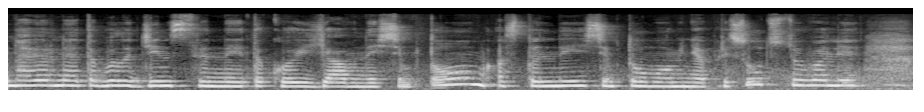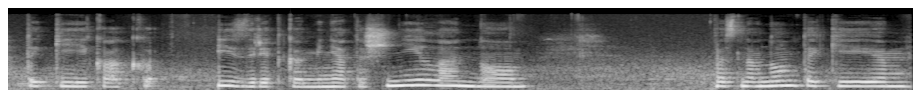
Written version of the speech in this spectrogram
Наверное, это был единственный такой явный симптом. Остальные симптомы у меня присутствовали, такие как изредка меня тошнило, но в основном такие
